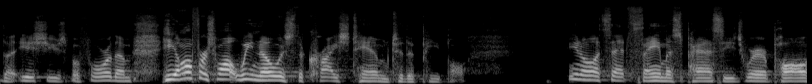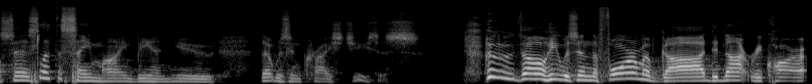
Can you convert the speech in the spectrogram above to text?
the issues before them. He offers what we know as the Christ hymn to the people. You know, it's that famous passage where Paul says, Let the same mind be in you that was in Christ Jesus. Who, though he was in the form of God, did not require,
